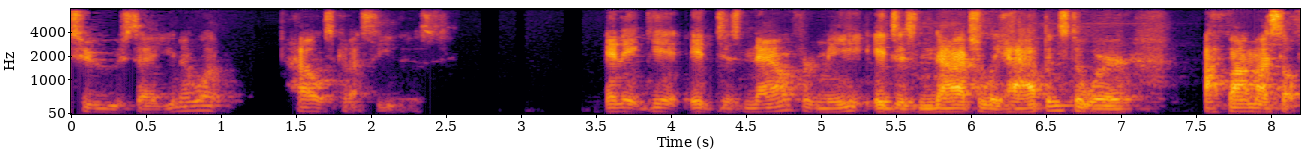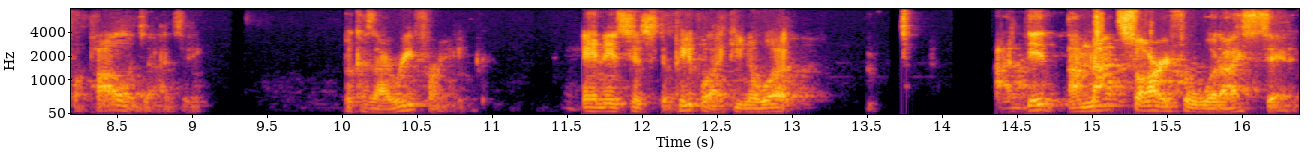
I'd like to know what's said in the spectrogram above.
to say, you know what, how else could I see this? And it get it just now for me, it just naturally happens to where I find myself apologizing because I reframed. And it's just the people like, you know what? I did, I'm not sorry for what I said.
